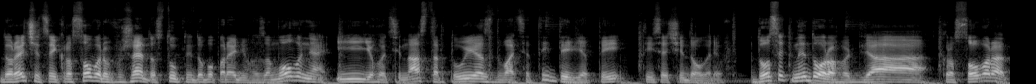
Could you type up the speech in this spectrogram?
До речі, цей кросовер вже доступний до попереднього замовлення, і його ціна стартує з 29 тисяч доларів. Досить недорого для кросовера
